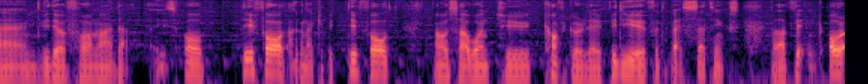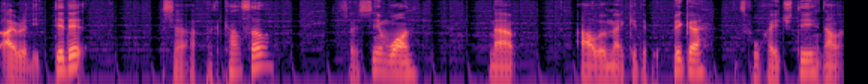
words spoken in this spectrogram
and video format that is all default. I'm gonna keep it default. Also I want to configure the video for the best settings but I think or I already did it. So I put cancel. So scene 1 now I will make it a bit bigger. It's full HD now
